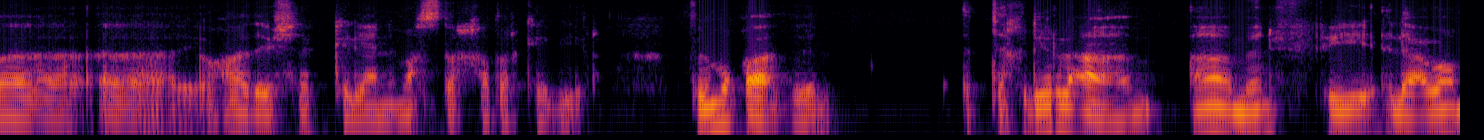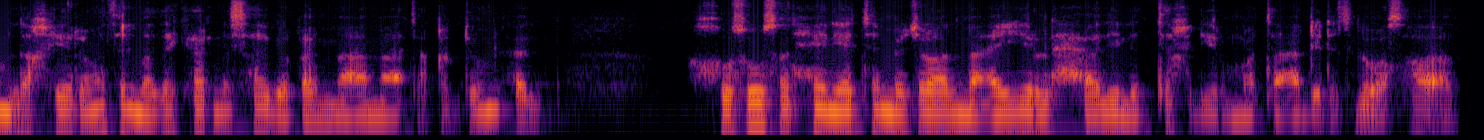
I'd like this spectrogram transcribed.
آه، وهذا يشكل يعني مصدر خطر كبير. في المقابل التخدير العام آمن في الأعوام الأخيرة مثل ما ذكرنا سابقا مع مع تقدم العلم. خصوصا حين يتم إجراء المعايير الحالية للتخدير متعددة الوسائط.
